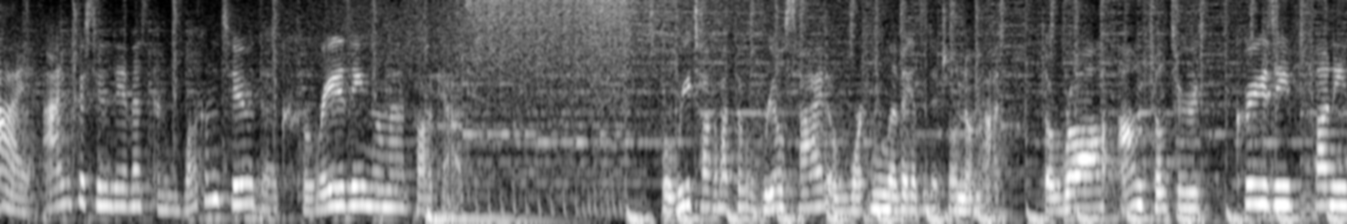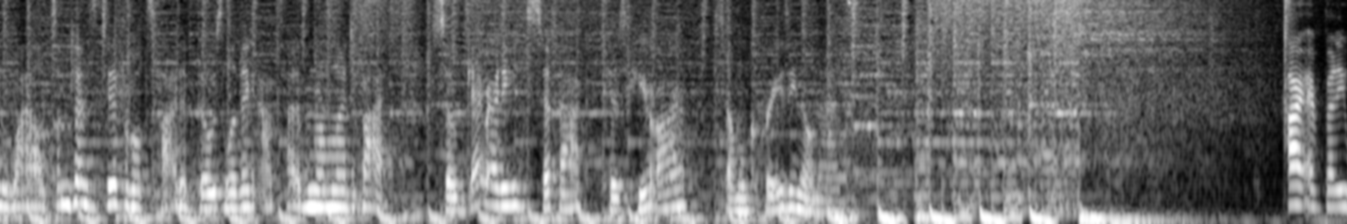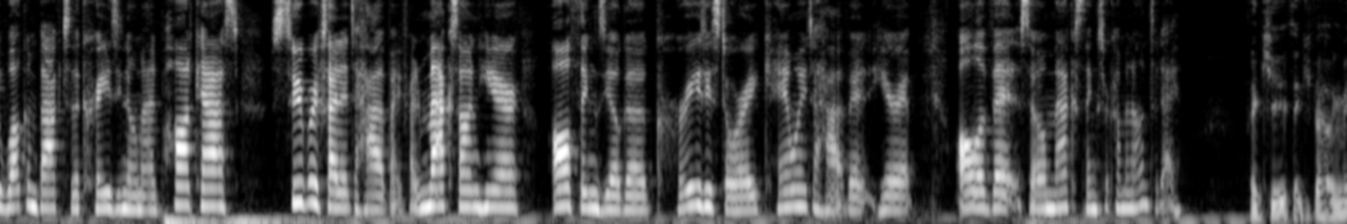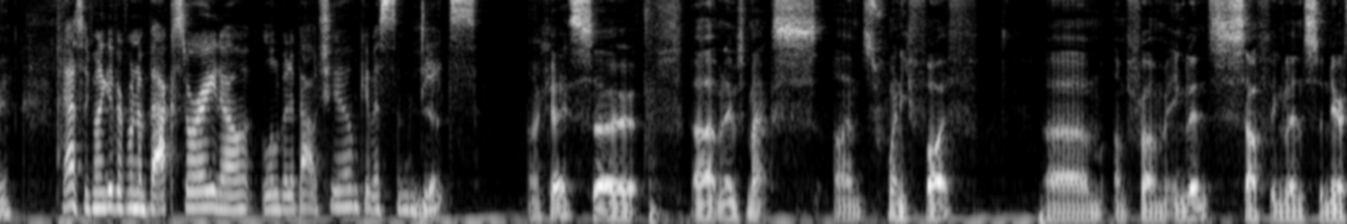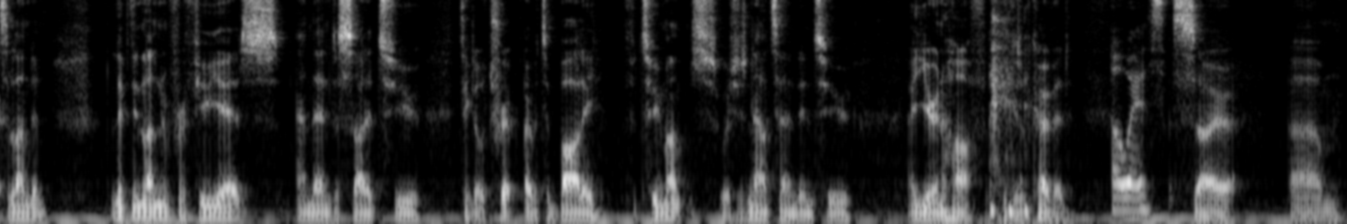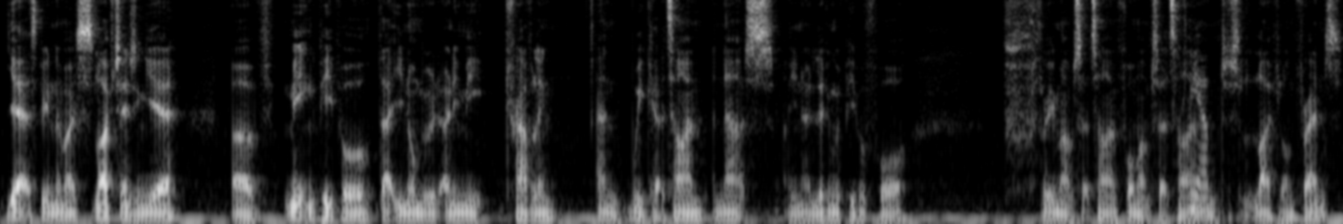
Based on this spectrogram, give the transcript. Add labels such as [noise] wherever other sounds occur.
Hi, I'm Christina Davis, and welcome to the Crazy Nomad Podcast, where we talk about the real side of working and living as a digital nomad the raw, unfiltered, crazy, funny, wild, sometimes difficult side of those living outside of the normal 9 to 5. So get ready, sit back, because here are some crazy nomads. All right, everybody, welcome back to the Crazy Nomad podcast. Super excited to have my friend Max on here. All things yoga, crazy story. Can't wait to have it, hear it, all of it. So, Max, thanks for coming on today. Thank you. Thank you for having me. Yeah, so if you want to give everyone a backstory, you know, a little bit about you, give us some deets. Yeah. Okay, so uh, my name's Max. I'm 25. Um, I'm from England, South England, so nearer to London. Lived in London for a few years and then decided to take a little trip over to Bali for two months, which has now turned into a year and a half because of [laughs] COVID. Always. So, um, yeah, it's been the most life changing year of meeting people that you normally would only meet traveling and week at a time and now it's you know living with people for three months at a time four months at a time yep. just lifelong friends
